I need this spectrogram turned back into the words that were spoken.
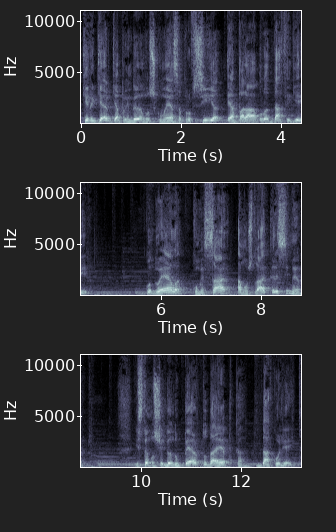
que ele quer que aprendamos com essa profecia é a parábola da figueira. Quando ela começar a mostrar crescimento, estamos chegando perto da época da colheita.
